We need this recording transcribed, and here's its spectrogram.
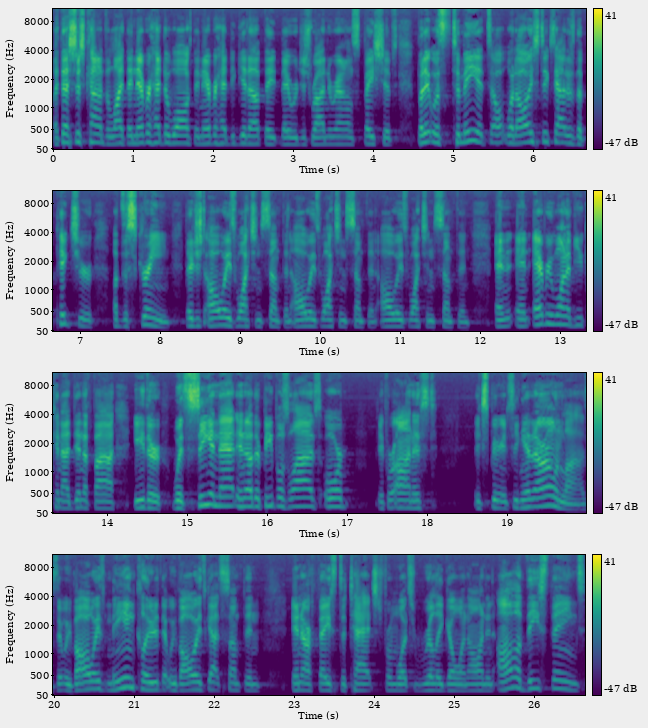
Like that's just kind of the light. They never had to walk. They never had to get up. They, they were just riding around on spaceships. But it was, to me, it's what always sticks out is the picture of the screen. They're just always watching something, always watching something, always watching something. And, and every one of you can identify either with seeing that in other people's lives or, if we're honest, experiencing it in our own lives. That we've always, me included, that we've always got something in our face detached from what's really going on. And all of these things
